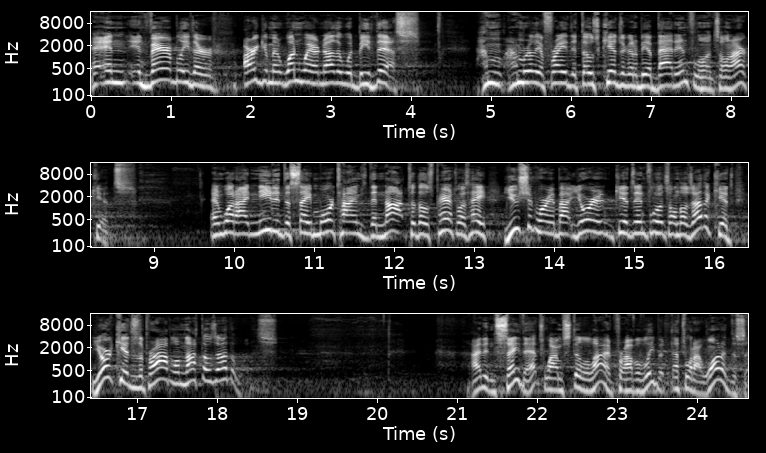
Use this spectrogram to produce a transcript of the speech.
And invariably, their argument, one way or another, would be this I'm, I'm really afraid that those kids are going to be a bad influence on our kids. And what I needed to say more times than not to those parents was, hey, you should worry about your kids' influence on those other kids. Your kid's the problem, not those other ones. I didn't say that. That's why I'm still alive, probably, but that's what I wanted to say.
